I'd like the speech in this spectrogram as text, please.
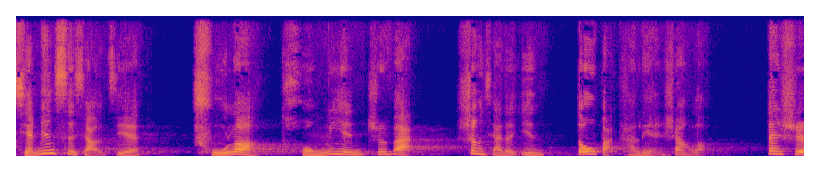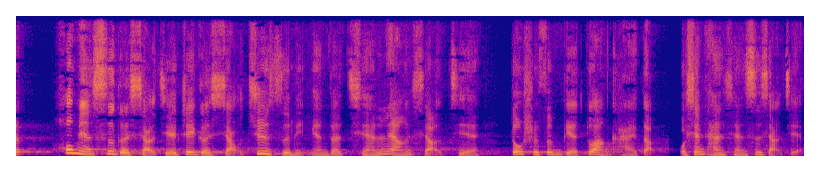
前面四小节除了同音之外，剩下的音都把它连上了。但是后面四个小节这个小句子里面的前两小节都是分别断开的。我先弹前四小节。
